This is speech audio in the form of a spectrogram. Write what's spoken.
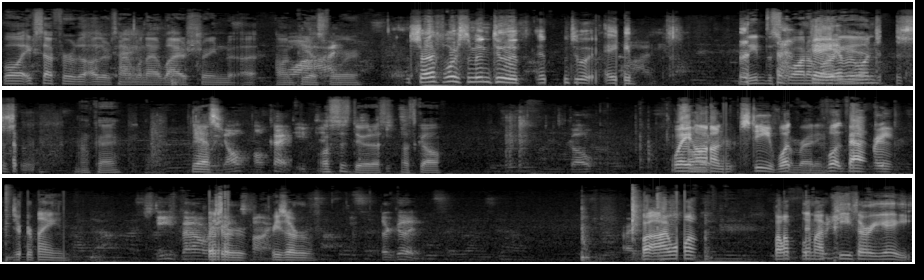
Well, except for the other time when I live streamed uh, on Why? PS4. Should I force him into it into a? Lead the squad. I'm Okay, everyone. in. Just Okay, yes. Here we go. Okay. let's just do this. Let's go. Go. Wait, hold on, Steve. What? I'm ready. What battery is your plane? Steve's battle rating is Reserve. fine. Reserve. They're good. Alright. But I want. I want to play my just- P38.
